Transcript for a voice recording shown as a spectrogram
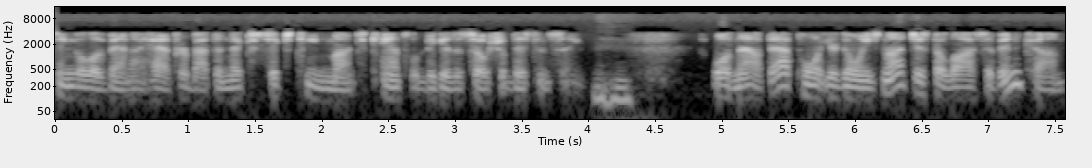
single event I had for about the next 16 months canceled because of social distancing. Mm-hmm. Well, now at that point, you're going, it's not just a loss of income,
